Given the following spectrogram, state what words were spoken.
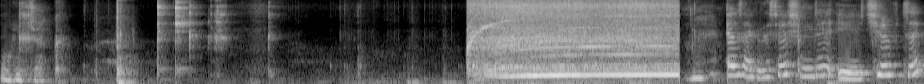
Olacak. Evet arkadaşlar şimdi e, çırptık.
